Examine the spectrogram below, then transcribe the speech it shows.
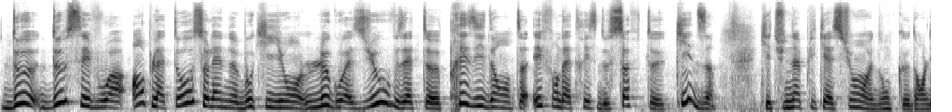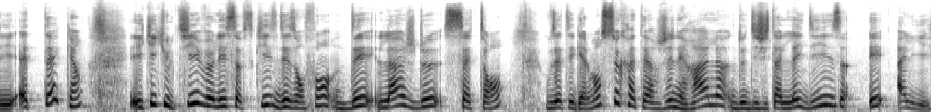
deux de ces voix en plateau. Solène Boquillon-Le Guaziou, vous êtes présidente et fondatrice de Soft Kids, qui est une application euh, donc dans les EdTech hein, et qui cultive les soft des enfants dès l'âge de 7 ans. Vous êtes également secrétaire générale de Digital Ladies et Alliés.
